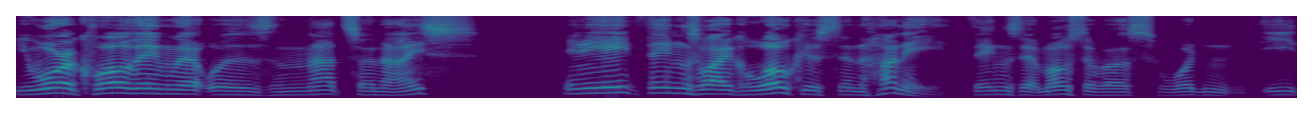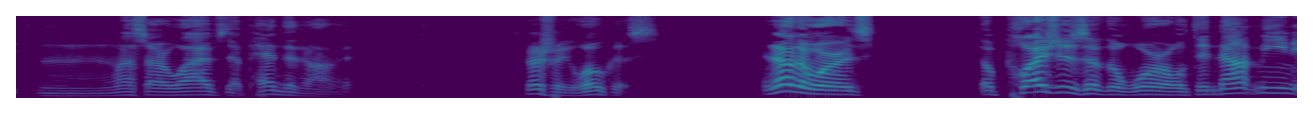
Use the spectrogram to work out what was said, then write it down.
He wore clothing that was not so nice, and he ate things like locusts and honey, things that most of us wouldn't eat unless our lives depended on it, especially locusts. In other words, the pleasures of the world did not mean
